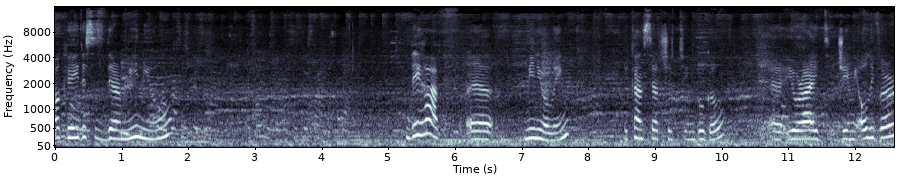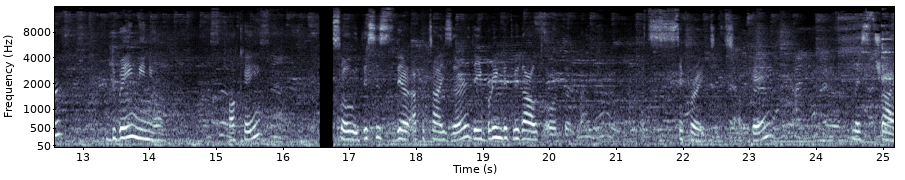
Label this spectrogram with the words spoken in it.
Okay, this is their menu. They have a menu link. You can search it in Google. Uh, you write Jamie Oliver Dubai menu. Okay. So this is their appetizer. They bring it without order. It's separated. Okay. Let's try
